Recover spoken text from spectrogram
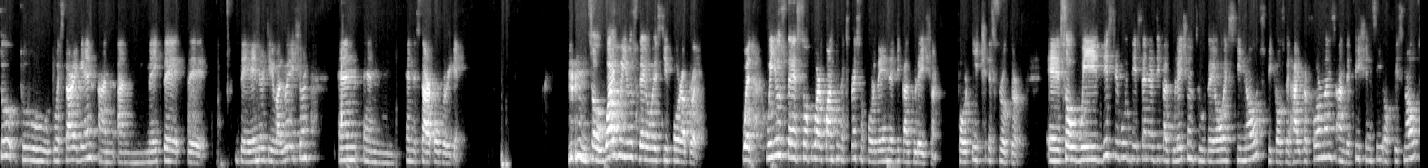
to to to start again and and make the the the energy evaluation and and and start over again. so why we use the OSG for a project? Well, we use the software Quantum Espresso for the energy calculation for each structure. Uh, so we distribute this energy calculation through the OSG nodes because the high performance and the efficiency of these nodes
